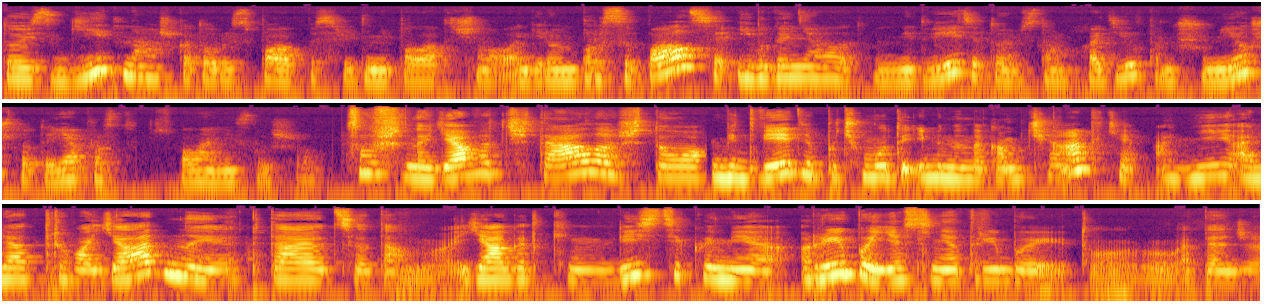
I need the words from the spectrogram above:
То есть гид наш, который спал посредине палаточного лагеря, он просыпался и выгонял этого медведя, то есть там ходил, там шумел что-то. Я просто спала, не слышала. Слушай, ну я вот читала, что медведи почему-то именно на Камчатке, они а травоядные, питаются там ягодками, листиками, рыбой, если нет рыбы, то, опять же,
